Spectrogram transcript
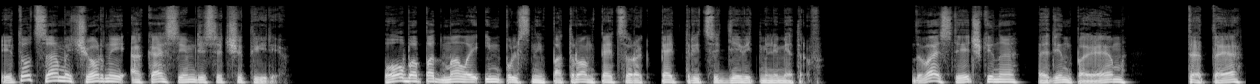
и тот самый черный АК-74. Оба под малоимпульсный патрон 5,45-39 мм. Два Стечкина, один ПМ, ТТ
